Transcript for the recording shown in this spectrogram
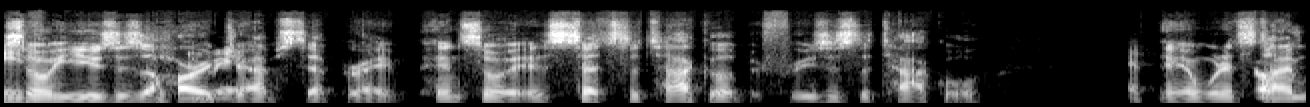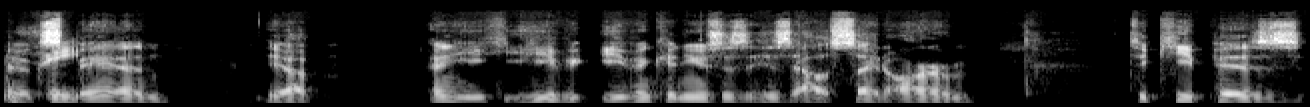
so he uses a hard grip. jab step, right? And so it sets the tackle up, it freezes the tackle. Yep. And when it's Stops time to feet. expand, yep. And he he even can use his, his outside arm to keep his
